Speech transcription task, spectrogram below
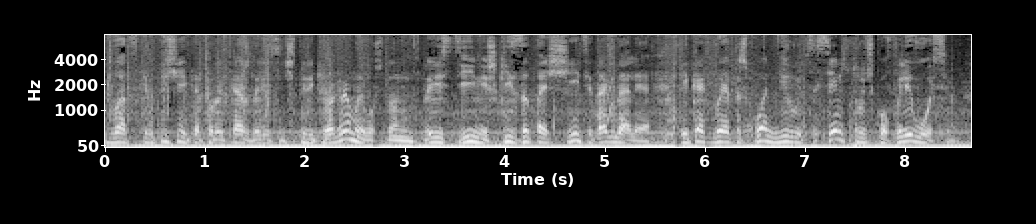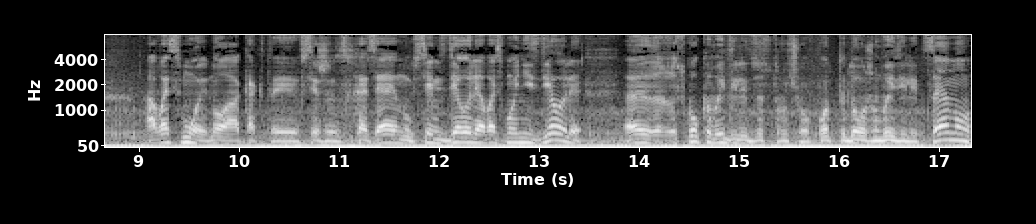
120 кирпичей, которые каждый весит 4 килограмма, его что там привезти, мешки затащить и так далее. И как бы это же планируется 7 стручков или 8. А восьмой, ну а как ты, все же хозяину ну 7 сделали, а восьмой не сделали, э, сколько выделить за стручок? Вот ты должен выделить цену,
